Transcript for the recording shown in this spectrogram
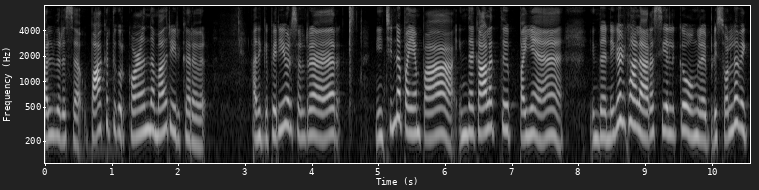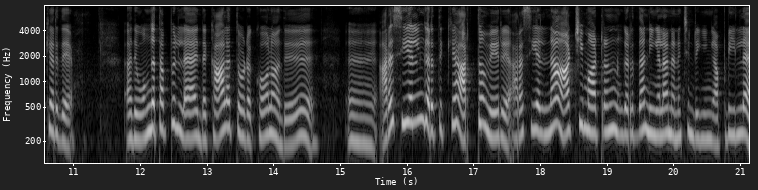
பல்வரிசை. பார்க்குறதுக்கு ஒரு குழந்த மாதிரி இருக்கார் அவர். அதுக்கு பெரியவர் சொல்கிறார் நீ சின்ன பையன்ப்பா இந்த காலத்து பையன் இந்த நிகழ்கால அரசியலுக்கு உங்களை இப்படி சொல்ல வைக்கிறது. அது உங்கள் தப்பு இல்லை. இந்த காலத்தோட கோலம் அது. அரசியலுங்கிறதுக்கே அர்த்தம் வேறு. அரசியல்னால் ஆட்சி மாற்றம்ங்கிறது தான் நீங்களாம் நினச்சிட்டுருக்கீங்க அப்படி இல்லை.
